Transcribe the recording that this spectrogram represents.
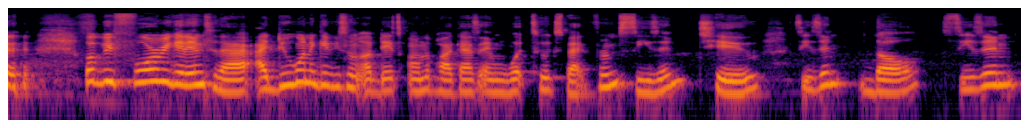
but before we get into that, I do want to give you some updates on the podcast and what to expect from season two, season dull, season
